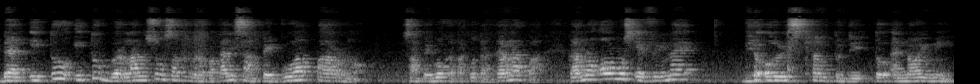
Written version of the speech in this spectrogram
Dan itu itu berlangsung sampai berapa kali sampai gue parno, sampai gue ketakutan. Karena apa? Karena almost every night they always come to the, to annoy me.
